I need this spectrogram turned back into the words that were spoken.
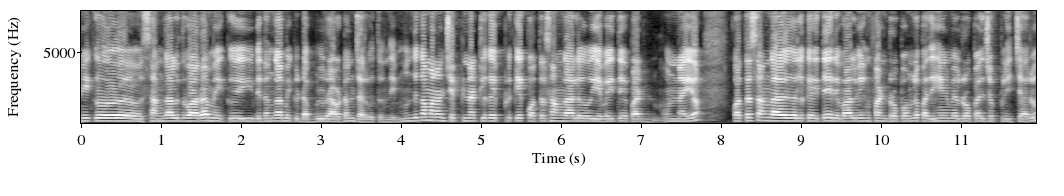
మీకు సంఘాల ద్వారా మీకు ఈ విధంగా మీకు డబ్బులు రావడం జరుగుతుంది. ముందుగా మనం చెప్పినట్లుగా ఇప్పటికే కొత్త సంఘాలు ఏవైతే పడ్ ఉన్నాయో కొత్త సంఘాలకైతే రివాల్వింగ్ ఫండ్ రూపంలో పదిహేను వేల రూపాయలు చొప్పున ఇచ్చారు.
